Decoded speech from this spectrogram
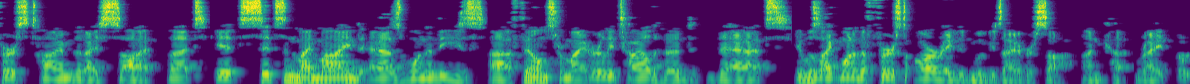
first time that I saw it, but it sits in my mind as one of these uh, films from my early childhood that it was like one of the first R-rated movies I ever saw, uncut, right? Oh,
